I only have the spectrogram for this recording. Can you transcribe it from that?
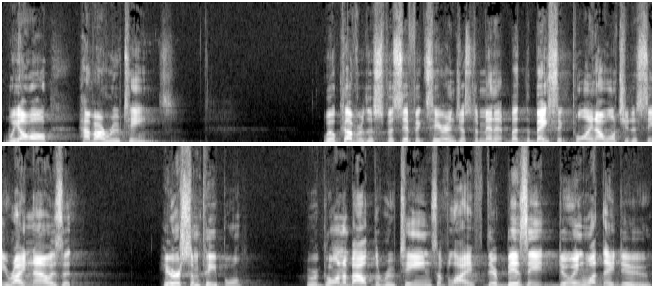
We all have our routines. We'll cover the specifics here in just a minute, but the basic point I want you to see right now is that here are some people who are going about the routines of life. They're busy doing what they do,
